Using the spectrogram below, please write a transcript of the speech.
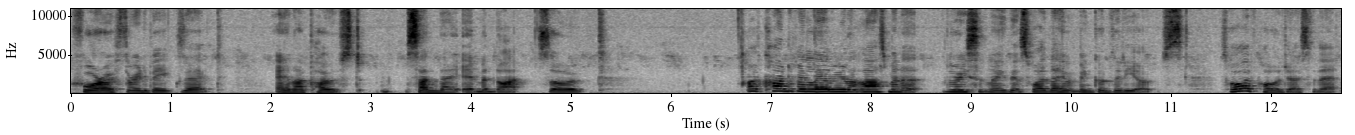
4.03 to be exact and I post Sunday at midnight. So I've kind of been leaving at last minute recently. That's why they haven't been good videos. So I apologise for that.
